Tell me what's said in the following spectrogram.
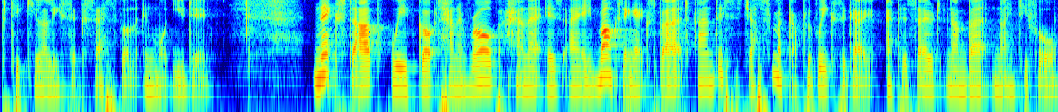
particularly successful in what you do. Next up, we've got Hannah Robb. Hannah is a marketing expert, and this is just from a couple of weeks ago, episode number 94.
